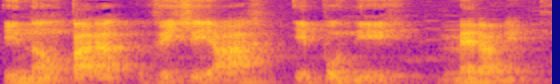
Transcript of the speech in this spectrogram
e não para vigiar e punir meramente.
